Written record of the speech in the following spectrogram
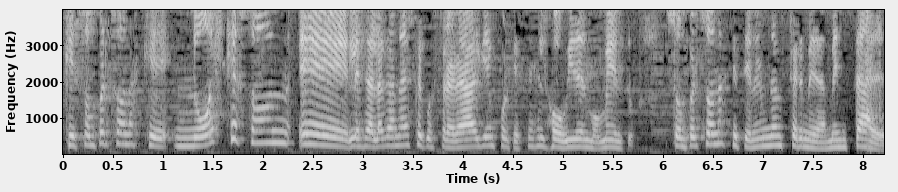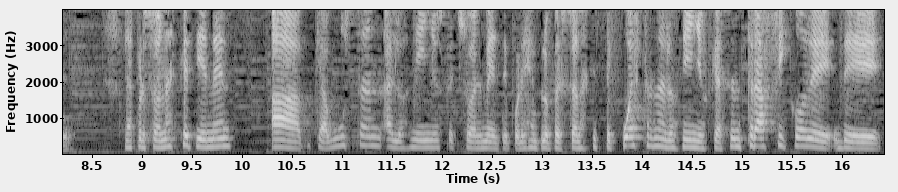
que son personas que no es que son, eh, les da la gana de secuestrar a alguien porque ese es el hobby del momento, son personas que tienen una enfermedad mental, las personas que tienen, uh, que abusan a los niños sexualmente, por ejemplo, personas que secuestran a los niños, que hacen tráfico de, de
